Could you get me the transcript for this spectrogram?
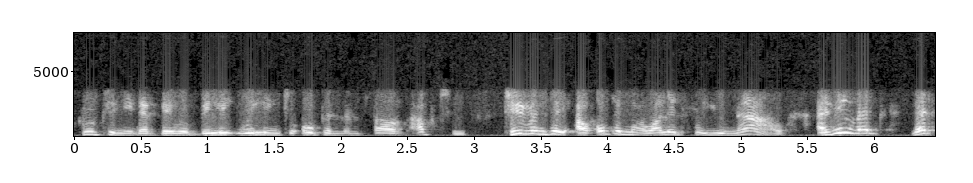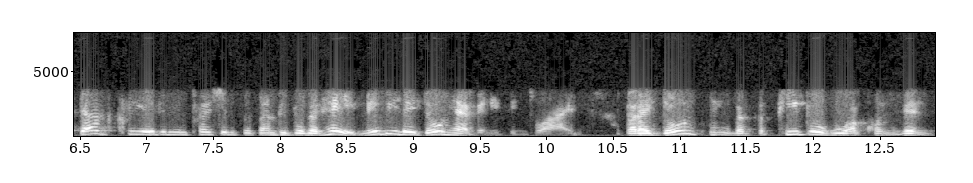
scrutiny that they were willing to open themselves up to. To even say, I'll open my wallet for you now. I think that that does create an impression for some people that, hey, maybe they don't have anything to hide. But I don't think that the people who are convinced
